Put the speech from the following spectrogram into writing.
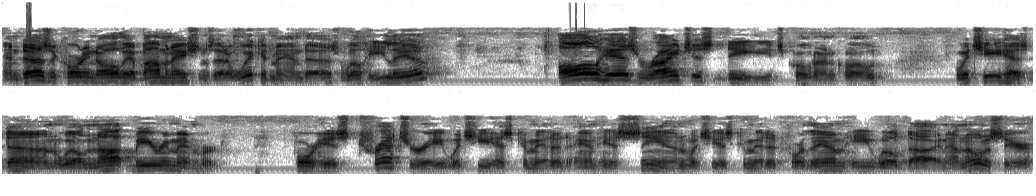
and does according to all the abominations that a wicked man does, will he live? All his righteous deeds, quote unquote, which he has done will not be remembered. For his treachery which he has committed, and his sin which he has committed, for them he will die. Now, notice here,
